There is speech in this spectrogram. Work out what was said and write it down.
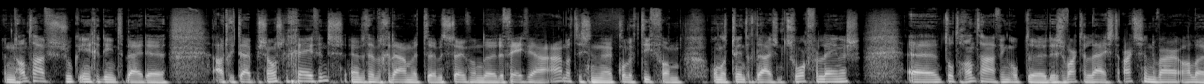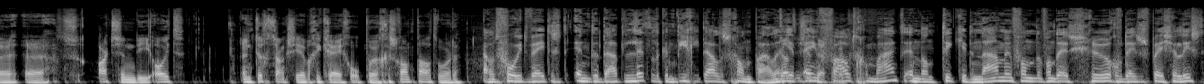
een handhavingsverzoek ingediend bij de autoriteit persoonsgegevens. En dat hebben we gedaan met, met steun van de, de VVAA. Dat is een collectief van 120.000 zorgverleners. tot handhaving op de, de zwarte lijst artsen, waar alle artsen die ooit een tuchtsanctie hebben gekregen op uh, geschandpaald worden. Nou, want voor je het weet is het inderdaad letterlijk een digitale schandpaal. Je hebt één fout gemaakt en dan tik je de naam in van, van deze chirurg of deze specialist.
